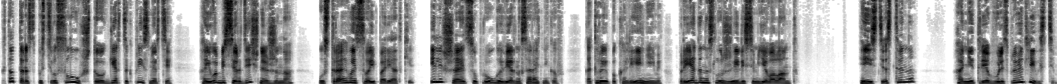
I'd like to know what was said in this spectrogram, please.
Кто-то распустил слух, что герцог при смерти, а его бессердечная жена устраивает свои порядки и лишает супруга верных соратников, которые поколениями преданно служили семье Валант. И, естественно, они требовали справедливости.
